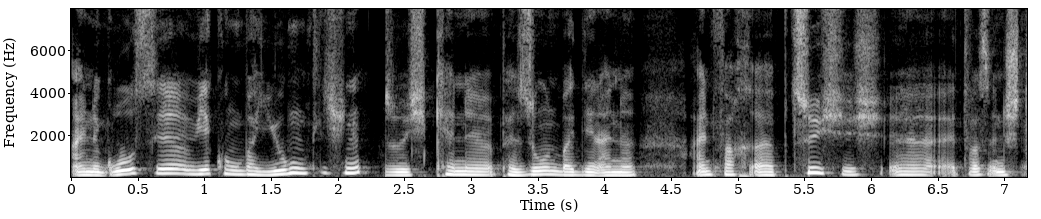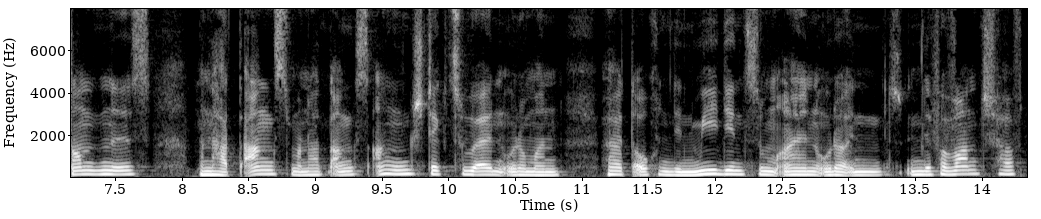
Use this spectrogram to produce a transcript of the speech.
eine große Wirkung bei Jugendlichen. Also ich kenne Personen, bei denen eine einfach äh, psychisch äh, etwas entstanden ist. Man hat Angst, man hat Angst, angesteckt zu werden oder man hört auch in den Medien zum einen oder in, in der Verwandtschaft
